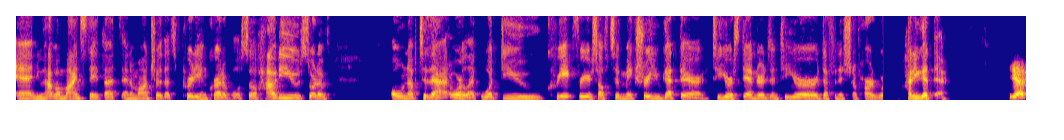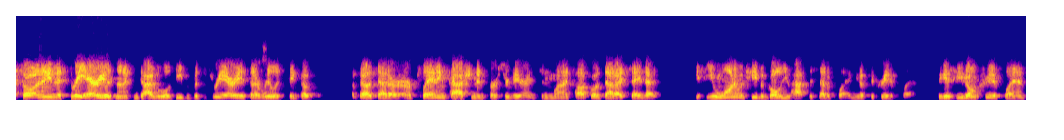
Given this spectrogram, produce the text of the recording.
and you have a mind state that's and a mantra that's pretty incredible so how do you sort of own up to that or like what do you create for yourself to make sure you get there to your standards and to your definition of hard work how do you get there yeah so i mean the three areas and then i can dive a little deeper but the three areas that i really think of about that are, are planning, passion, and perseverance. And when I talk about that, I say that if you want to achieve a goal, you have to set a plan. You have to create a plan. Because if you don't create a plan,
